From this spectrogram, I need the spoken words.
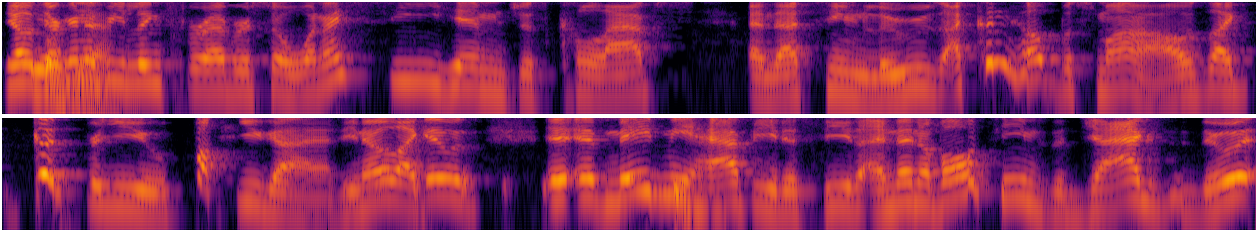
You know, they're gonna yeah. be linked forever. So when I see him just collapse and that team lose, I couldn't help but smile. I was like, "Good for you, fuck you guys." You know, like it was. It, it made me happy to see that. And then of all teams, the Jags to do it,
